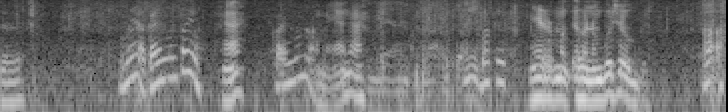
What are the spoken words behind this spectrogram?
dali. Mamaya, kain lang tayo. Ha? Kain muna. Mamaya na. Bakit? Meron mag-aho ng busog. Ah, ah.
